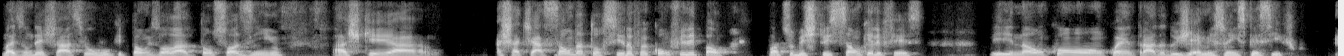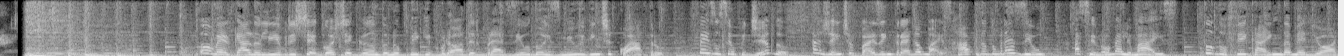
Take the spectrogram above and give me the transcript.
mas não deixasse o Hulk tão isolado, tão sozinho. Acho que a, a chateação da torcida foi com o Filipão, com a substituição que ele fez, e não com, com a entrada do Gemerson em específico. O Mercado Livre chegou chegando no Big Brother Brasil 2024. Fez o seu pedido? A gente faz a entrega mais rápida do Brasil. Assinou Meli Mais? Tudo fica ainda melhor.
